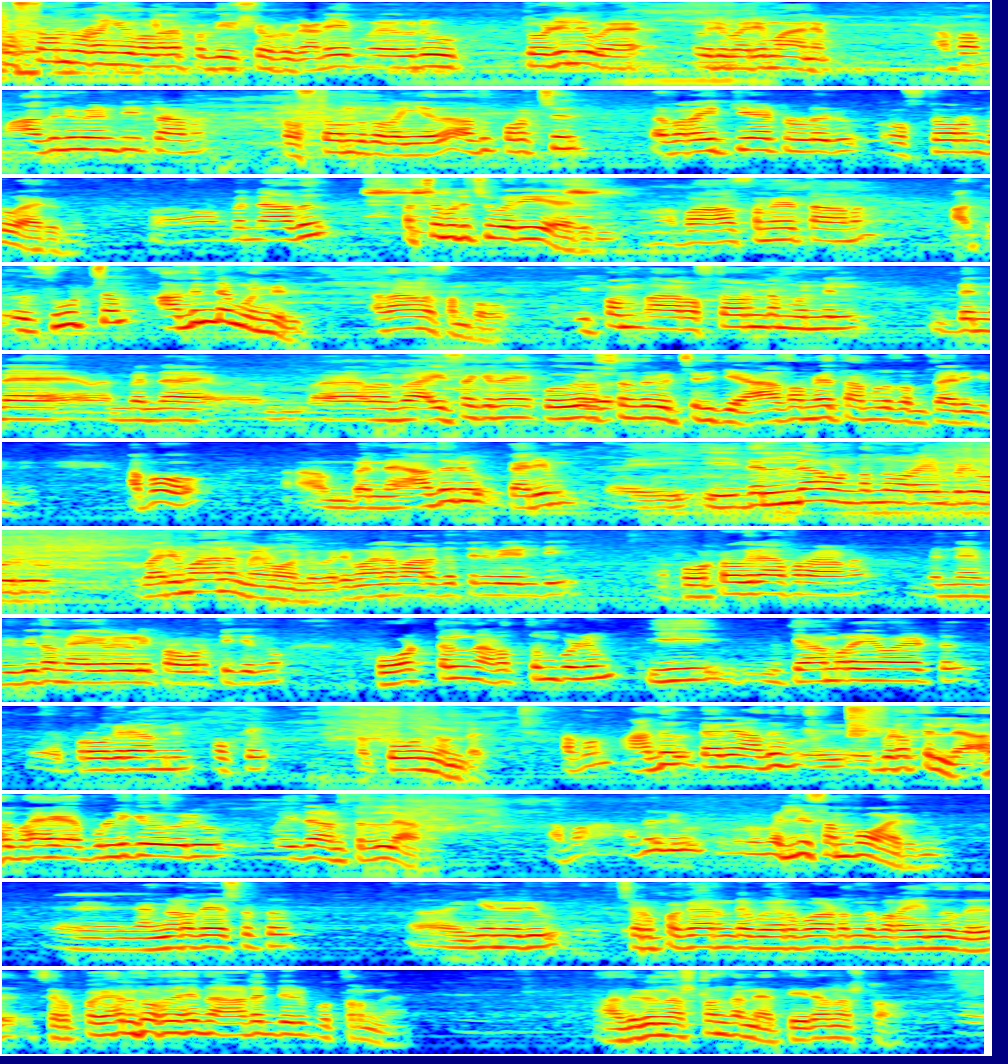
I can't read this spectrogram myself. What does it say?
റെസ്റ്റോറന്റ് തുടങ്ങിയത്? വളരെ പ്രതീക്ഷയോട് കാര്യം ഒരു തൊഴിൽ ഒരു വരുമാനം. അപ്പം അതിന് വേണ്ടിയിട്ടാണ് റെസ്റ്റോറന്റ് തുടങ്ങിയത്. അത് കുറച്ച് വെറൈറ്റി ആയിട്ടുള്ളൊരു റെസ്റ്റോറന്റുമായിരുന്നു പിന്നെ അത് പച്ചപിടിച്ച് വരികയായിരുന്നു. അപ്പോൾ ആ സമയത്താണ് സൂക്ഷം അതിന്റെ മുന്നിൽ. അതാണ് സംഭവം. ഇപ്പം റെസ്റ്റോറന്റിന്റെ മുന്നിൽ പിന്നെ പിന്നെ ഐസക്കിനെ ഐസക്കിനെ പൊതുദർശനത്തിന് വെച്ചിരിക്കുക. ആ സമയത്ത് നമ്മൾ സംസാരിക്കുന്നത്. അപ്പോൾ പിന്നെ അതൊരു കാര്യം ഇതെല്ലാം ഉണ്ടെന്ന് പറയുമ്പോഴും ഒരു വരുമാനം വേണമല്ലോ. വരുമാന മാർഗത്തിന് വേണ്ടി ഫോട്ടോഗ്രാഫറാണ് പിന്നെ വിവിധ മേഖലകളിൽ പ്രവർത്തിക്കുന്നു. ഹോട്ടൽ നടത്തുമ്പോഴും ഈ ക്യാമറയുമായിട്ട് പ്രോഗ്രാമിനും ഒക്കെ പോകുന്നുണ്ട്. അപ്പം അത് കാര്യം അത് വിടത്തില്ല. അത് പുള്ളിക്ക് ഒരു ഇതാണ് ത്രില്ലാണ്. അപ്പോൾ അതൊരു വലിയ സംഭവമായിരുന്നു. ഞങ്ങളുടെ ദേശത്ത് ഇങ്ങനൊരു ചെറുപ്പക്കാരന്റെ വേർപാടെന്ന് പറയുന്നത് ചെറുപ്പക്കാരൻ എന്ന് പറഞ്ഞാൽ നാടിന്റെ ഒരു പുത്രനാണ്. അതൊരു നഷ്ടം തന്നെ തീരാ നഷ്ടം.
